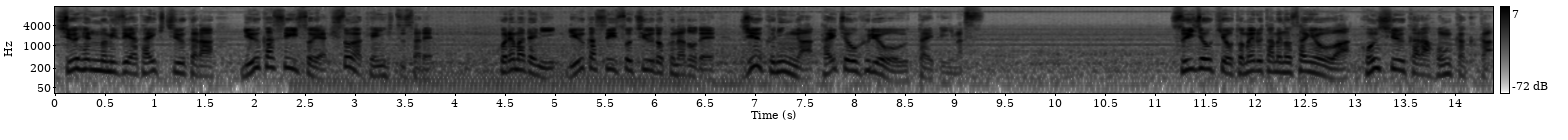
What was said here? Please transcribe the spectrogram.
周辺の水や大気中から硫化水素やヒ素が検出されこれまでに硫化水素中毒などで19人が体調不良を訴えています。水蒸気を止めるための作業は今週から本格化。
